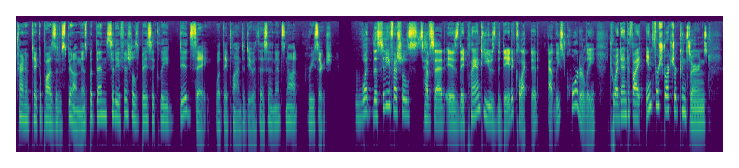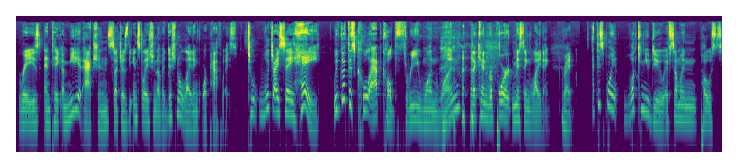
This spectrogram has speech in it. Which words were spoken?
trying to take a positive spin on this, but then city officials basically did say what they plan to do with this, and it's not research. What the city officials have said is they plan to use the data collected, at least quarterly, to identify infrastructure concerns raised and take immediate action, such as the installation of additional lighting or pathways. To which I say, hey, we've got this cool app called 311 that can report missing lighting. Right. At this point, what can you do if someone posts,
